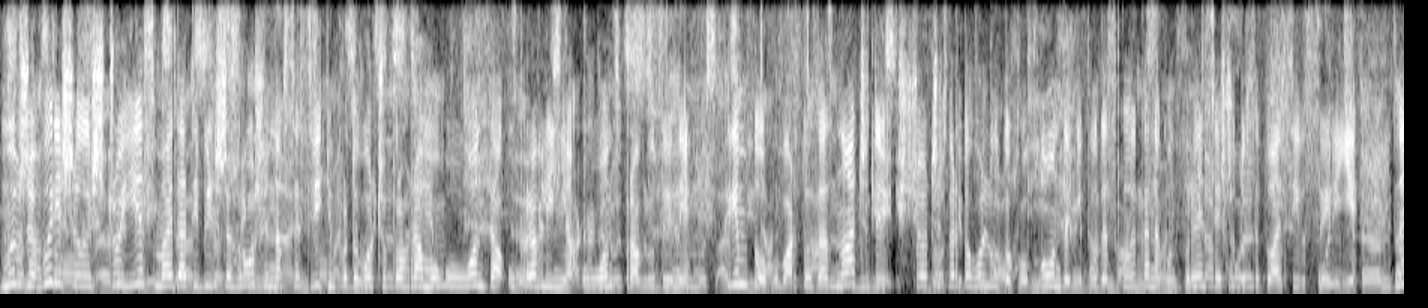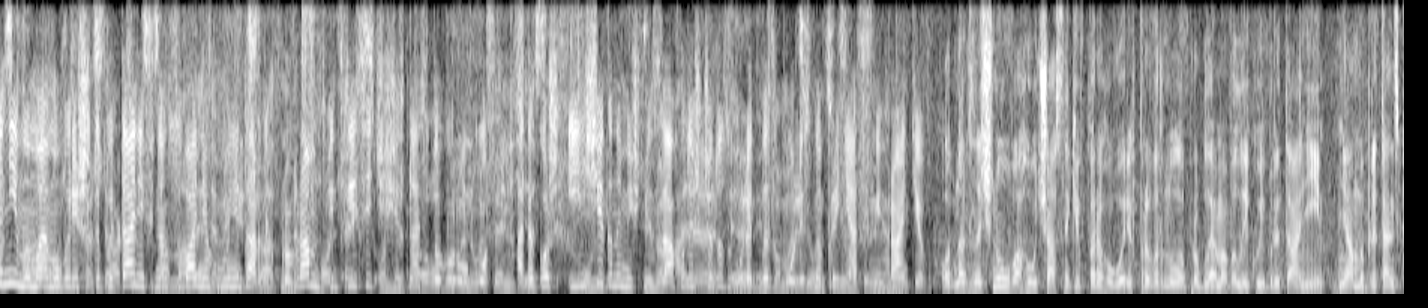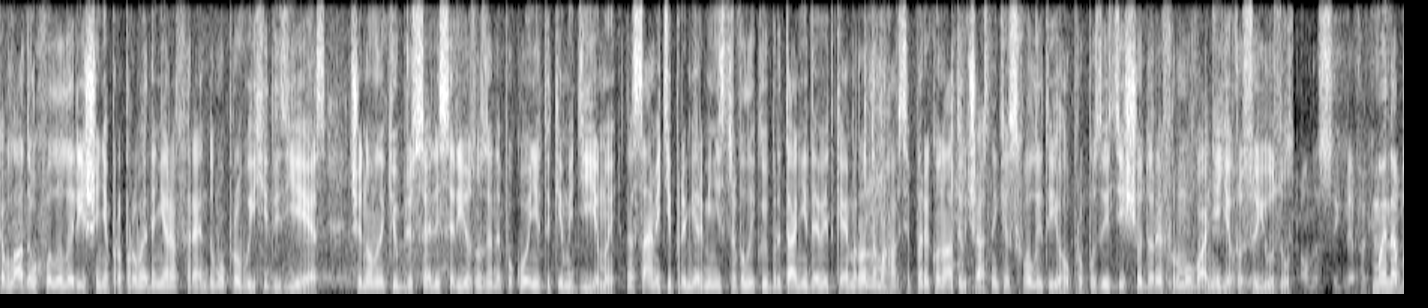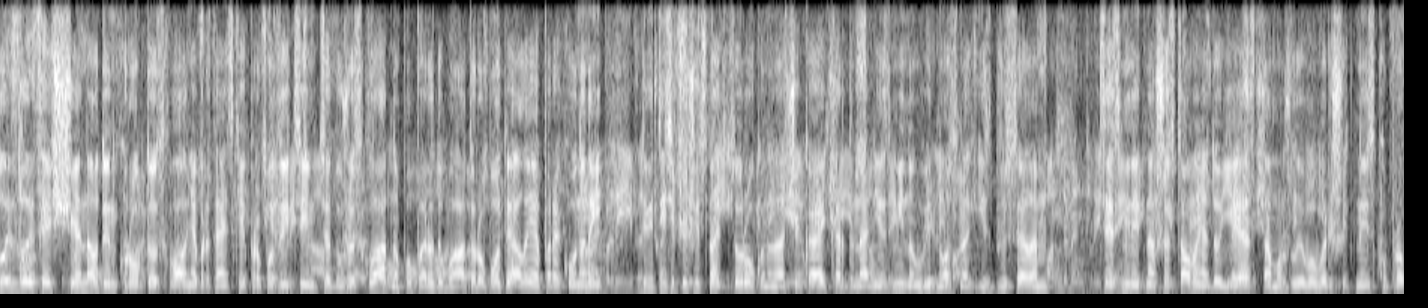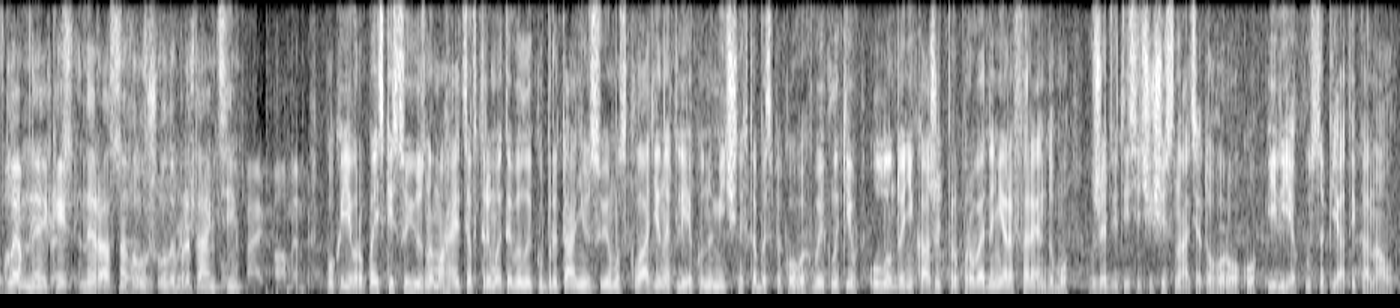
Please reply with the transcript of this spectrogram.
Ми вже вирішили, що ЄС має дати більше грошей на всесвітню продовольчу програму ООН та управління ООН з прав людини. Крім того, варто зазначити, що 4 лютого в Лондоні буде скликана конференція щодо ситуації в Сирії. На ній ми маємо вирішити питання фінансування гуманітарних програм 2016 року, а також інші економічні заходи, що дозволять безболісно прийняти мігрантів. Однак значну увагу учасників переговорів привернула проблема Великої Британії. Днями британська влада ухвалила рішення про проведення референдуму про вихід із ЄС. Чиновники у Брюсселі серйозно занепокоєні такими діями. На саміті прем'єр-міністр Великої Британії Девід Кемерон намагався переконати учасників схвалити його пропозиції щодо реформування Євросоюзу. Ми наблизилися ще на один крок до схвалення британських пропозицій. Це дуже складно. Попереду багато роботи, але я переконаний, 2016 року на нас чекають кардинальні зміни у відносинах із Брюсселем. Це змінить наше ставлення до ЄС та можливо вирішить низку проблем, на яких не раз наголошували британці. Поки Європейський Союз намагається втримати Велику Британію у своєму складі на тлі економічних та безпекових викликів, у Лондоні кажуть про проведення референдуму вже 2016 року. Ілія Куса, п'ятий канал.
